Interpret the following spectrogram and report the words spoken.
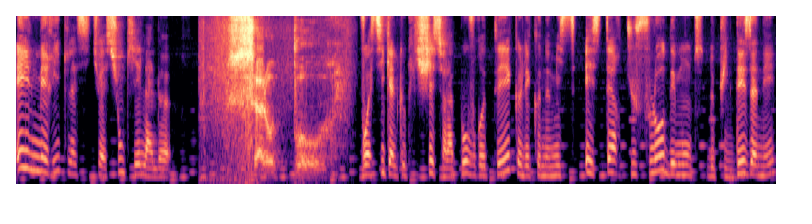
et ils méritent la situation qui est la leur. Salaud de pauvre Voici quelques clichés sur la pauvreté que l'économiste Esther Duflo démonte depuis des années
